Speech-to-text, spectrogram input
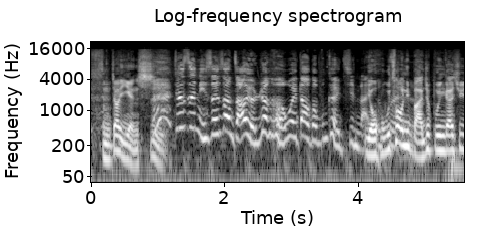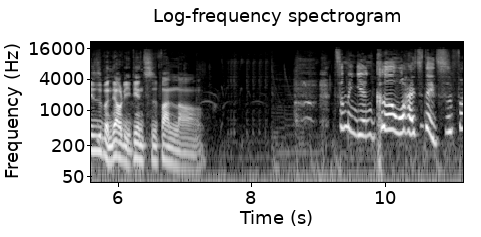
什么叫掩饰？就是你身上只要有任何味道都不可以进来。有狐臭，你本来就不应该去日本料理店吃饭啦。这么严苛，我还是得吃饭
